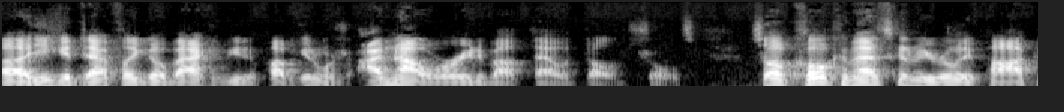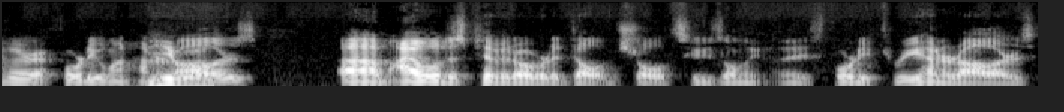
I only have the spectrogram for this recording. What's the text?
uh, he could definitely go back and be the pumpkin. Which I'm not worried about that with Dalton Schultz. So if Cole Kmet's going to be really popular at forty one hundred dollars. Um, I will just pivot over to Dalton Schultz, who's only hundred dollars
